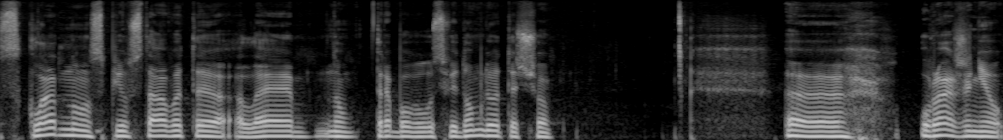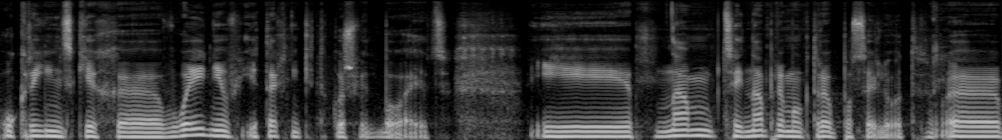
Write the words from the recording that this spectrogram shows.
Складно співставити, але ну, треба усвідомлювати, що е, ураження українських е, воїнів і техніки також відбуваються. І нам цей напрямок треба посилювати. Е,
